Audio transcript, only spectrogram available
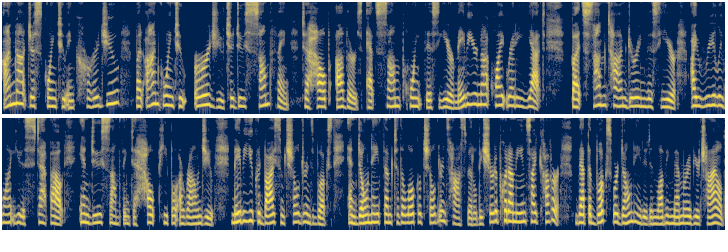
I'm not just going to encourage you, but I'm going to urge you to do something to help others at some point this year. Maybe you're not quite ready yet, but sometime during this year, I really want you to step out and do something to help people around you. Maybe you could buy some children's books and donate them to the local children's hospital. Be sure to put on the inside cover that the books were donated in loving memory of your child.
